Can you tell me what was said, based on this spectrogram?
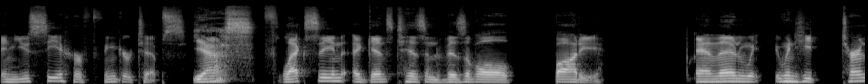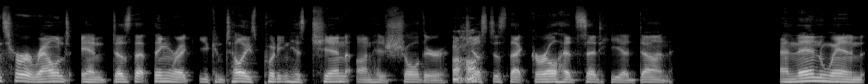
and you see her fingertips yes flexing against his invisible body. And then when, when he turns her around and does that thing where you can tell he's putting his chin on his shoulder, Uh-huh. just as that girl had said he had done. And then when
